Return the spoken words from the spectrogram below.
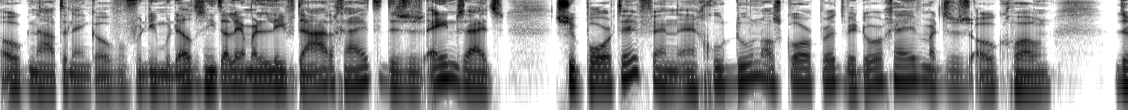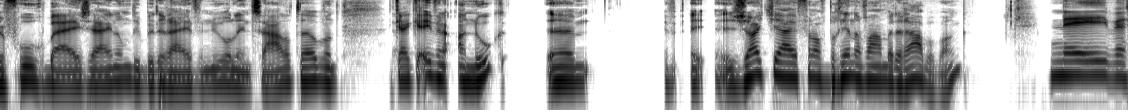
ook na te denken over een verdienmodel. Het is niet alleen maar liefdadigheid. Is dus enerzijds supportive en, en goed doen als corporate, weer doorgeven. Maar het is dus ook gewoon er vroeg bij zijn om die bedrijven nu al in het zadel te hebben. Want kijk even naar Anouk. Um, zat jij vanaf begin af aan bij de Rabobank? Nee, wij,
